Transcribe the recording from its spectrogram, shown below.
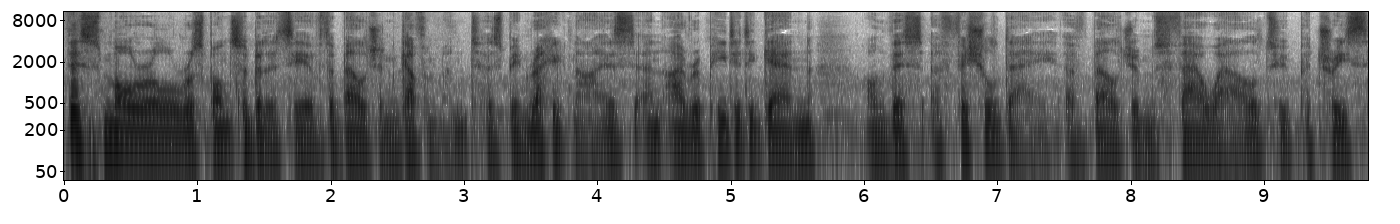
This moral responsibility of the Belgian government has been recognised, and I repeat it again on this official day of Belgium's farewell to Patrice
